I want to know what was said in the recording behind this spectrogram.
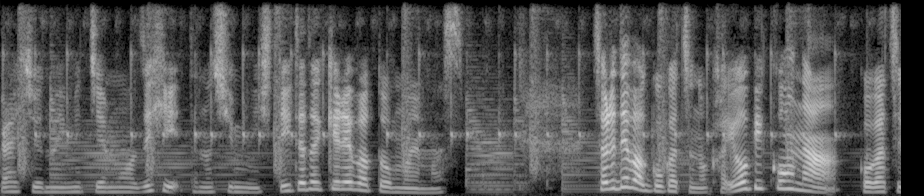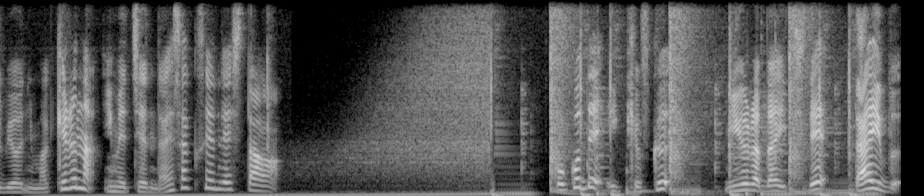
来週のイメチェンもぜひ楽しみにしていただければと思いますそれでは5月の火曜日コーナー5月病に負けるなイメチェン大作戦でした。ここで1曲三浦大知で「ライブ」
